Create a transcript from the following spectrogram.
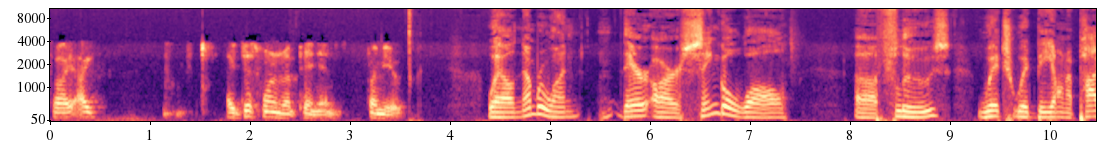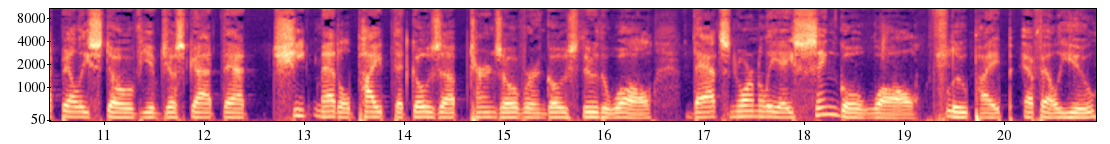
So I, I, I just want an opinion from you. Well, number one, there are single wall uh, flues, which would be on a potbelly stove. You've just got that sheet metal pipe that goes up, turns over, and goes through the wall. That's normally a single wall flue pipe, FLU,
